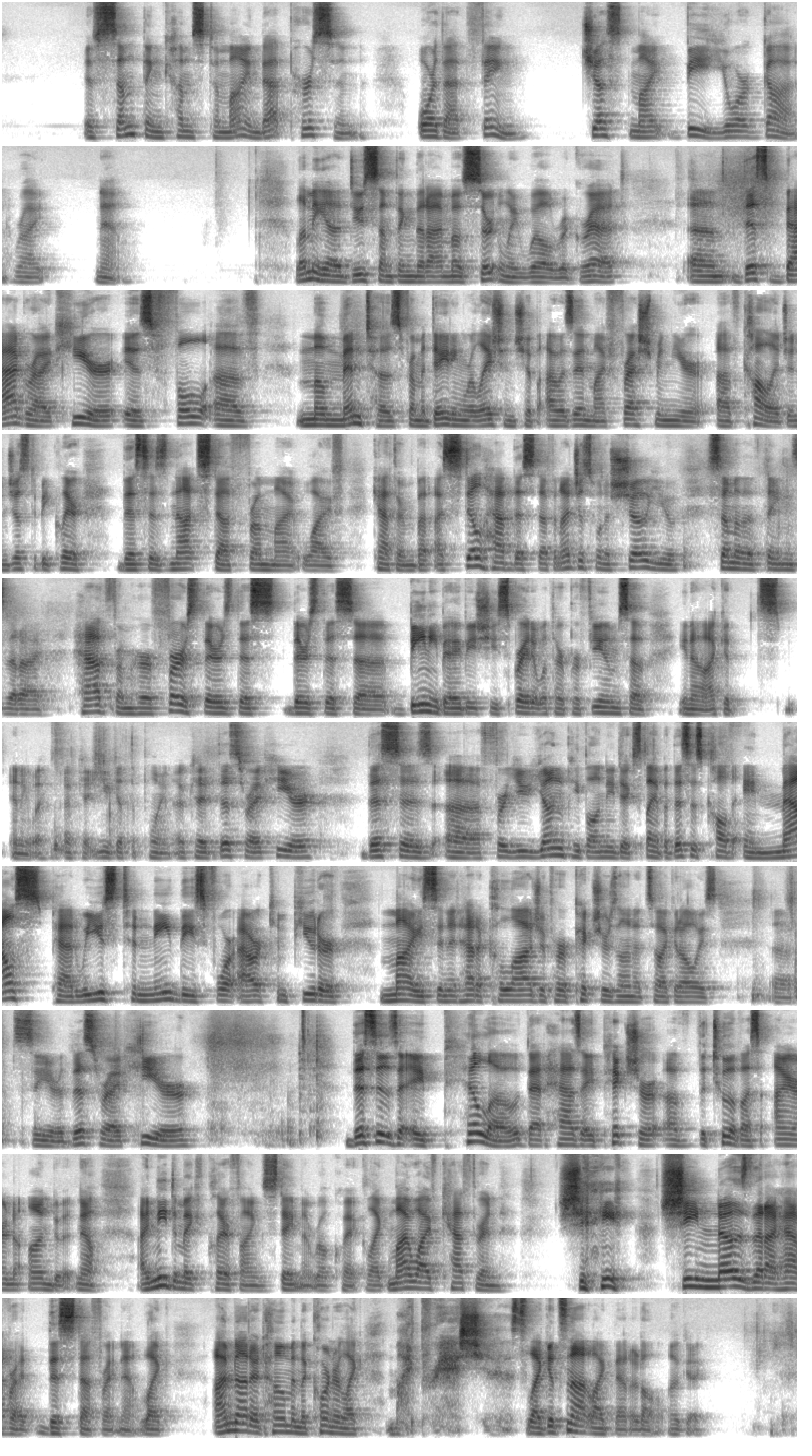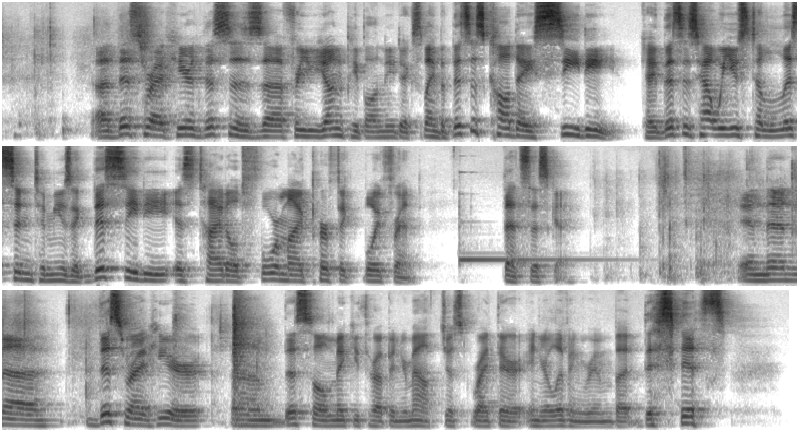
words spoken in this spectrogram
If something comes to mind, that person or that thing just might be your God right now. Let me uh, do something that I most certainly will regret. Um, this bag right here is full of mementos from a dating relationship I was in my freshman year of college. And just to be clear, this is not stuff from my wife, Catherine, but I still have this stuff. And I just want to show you some of the things that I have from her. First, there's this there's this uh, beanie baby. She sprayed it with her perfume, so you know I could. Anyway, okay, you get the point. Okay, this right here. This is uh, for you young people. I need to explain, but this is called a mouse pad. We used to need these for our computer mice, and it had a collage of her pictures on it, so I could always uh, see her. This right here, this is a pillow that has a picture of the two of us ironed onto it. Now, I need to make a clarifying statement real quick. Like my wife, Catherine, she she knows that I have right this stuff right now. Like I'm not at home in the corner like my precious. Like it's not like that at all. Okay. Uh, this right here, this is uh, for you young people, I need to explain, but this is called a CD. Okay, this is how we used to listen to music. This CD is titled For My Perfect Boyfriend. That's this guy. And then uh, this right here, um, this will make you throw up in your mouth just right there in your living room. But this is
